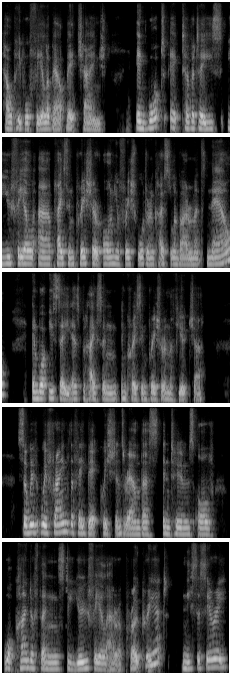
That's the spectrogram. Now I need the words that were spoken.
how people feel about that change and what activities you feel are placing pressure on your freshwater and coastal environments now and what you see as placing increasing pressure in the future. So we've, we've framed the feedback questions around this in terms of what kind of things do you feel are appropriate, necessary,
